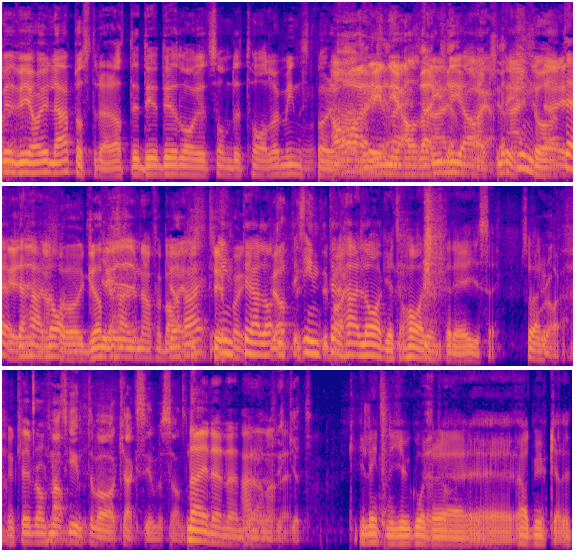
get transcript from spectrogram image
det, vi har ju lärt oss det där att det, det, det är laget som det talar minst för. Ja, det vinner ju alltid. Inte det här laget. Grattis, inte det, här, laget har inte det i sig. Så är det bara. Nu kliver de Man ska inte vara kaxig inför söndag. Nej, nej, nej. nej, Nej, nej. gillar inte när djurgårdare är eh, ödmjuka. Det-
